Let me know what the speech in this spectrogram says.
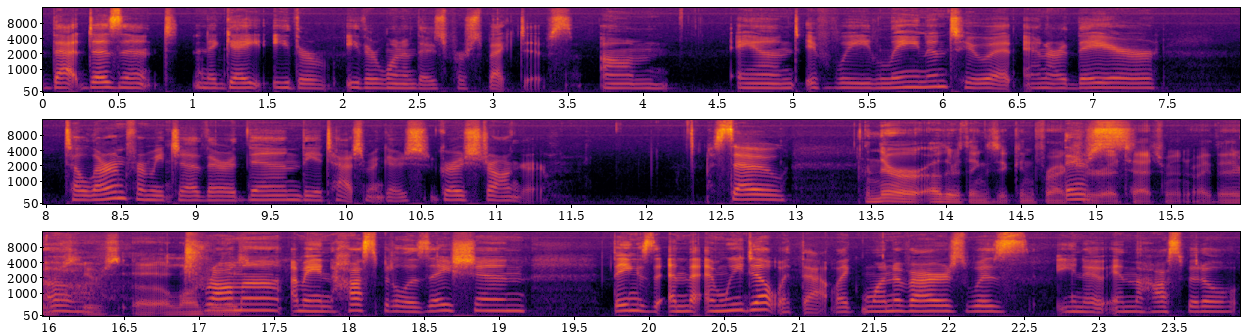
that doesn't negate either either one of those perspectives. Um, and if we lean into it and are there to learn from each other, then the attachment goes grows stronger. So and there are other things that can fracture attachment, right? There's Oh, there's uh, a list. trauma. I mean, hospitalization, things, and and we dealt with that. Like one of ours was, you know, in the hospital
